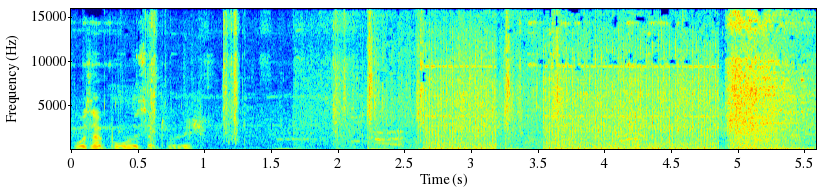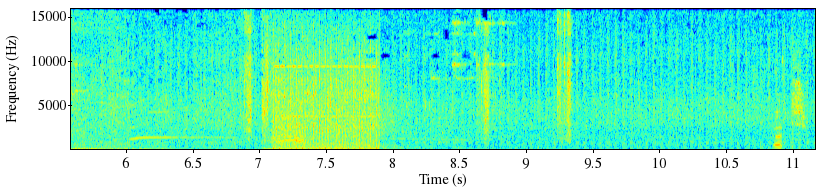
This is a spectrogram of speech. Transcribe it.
großer Bonus natürlich. Was?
